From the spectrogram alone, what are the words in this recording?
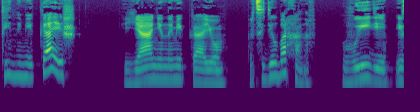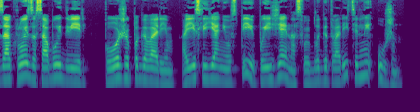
«Ты намекаешь?» «Я не намекаю», — процедил Барханов. «Выйди и закрой за собой дверь. Позже поговорим. А если я не успею, поезжай на свой благотворительный ужин».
